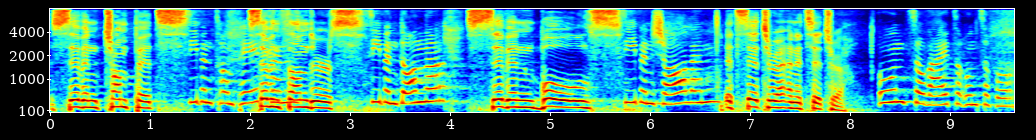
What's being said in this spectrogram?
seven trumpets, sieben Trompeten, seven thunders, sieben Donner, seven bowls, sieben Schalen. Etc., and etc. und so weiter und so fort.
